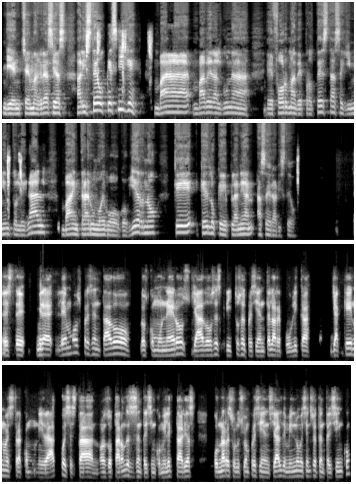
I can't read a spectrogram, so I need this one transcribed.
Bien, Chema, gracias. Aristeo, ¿qué sigue? ¿Va, va a haber alguna eh, forma de protesta, seguimiento legal? ¿Va a entrar un nuevo gobierno? ¿Qué, ¿Qué es lo que planean hacer, Aristeo? Este, mira, le hemos presentado los comuneros ya dos escritos al presidente de la República, ya que nuestra comunidad pues está, nos dotaron de 65 mil hectáreas por una resolución presidencial de 1975.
